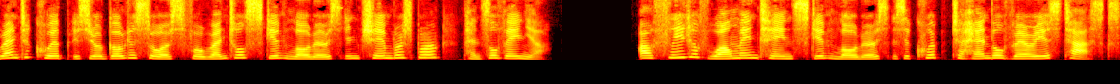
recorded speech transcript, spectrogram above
Rent-Equip is your go-to source for rental skid loaders in Chambersburg, Pennsylvania. Our fleet of well-maintained skid loaders is equipped to handle various tasks,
